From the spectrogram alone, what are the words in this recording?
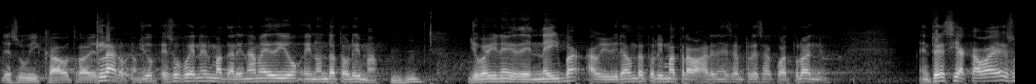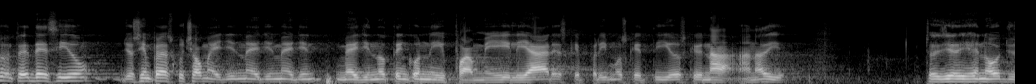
Desubicado otra vez. Claro, yo, eso fue en el Magdalena Medio, en Honda Tolima. Yo me vine de Neiva a vivir a Honda Tolima, a trabajar en esa empresa cuatro años. Entonces, si acaba eso, entonces decido, yo siempre he escuchado Medellín, Medellín, Medellín. Medellín no tengo ni familiares, que primos, que tíos, que nada, a nadie. Entonces yo dije, no, yo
